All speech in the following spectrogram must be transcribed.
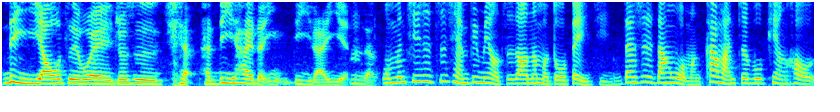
力邀这位就是强很厉害的影帝来演这样。嗯，我们其实之前并没有知道那么多背景，但是当我们看完这部片后，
